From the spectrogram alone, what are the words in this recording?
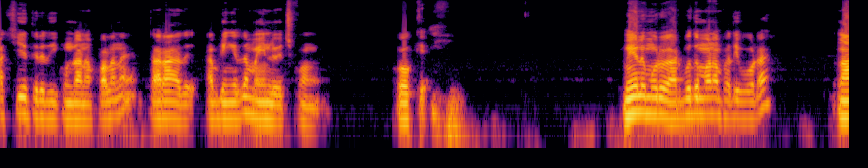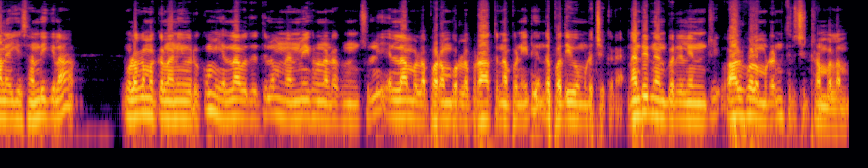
அட்சய திருதிக்கு உண்டான பலனை தராது அப்படிங்கிறத மைண்டில் வச்சுக்கோங்க. ஓகே. மேலும் ஒரு அற்புதமான பதிவோட நாளைக்கு சந்திக்கலாம். உலக மக்கள் அனைவருக்கும் எல்லா விதத்திலும் நன்மைகள் நடக்கணும்னு சொல்லி எல்லாம் வல்ல பரம்பூரில் பிரார்த்தனை பண்ணிட்டு இந்த பதிவை முடிச்சுக்கிறேன். நன்றி நண்பர்களே நன்றி. வாழ்வளமுடன் திருச்சிற்றம்பலம்.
